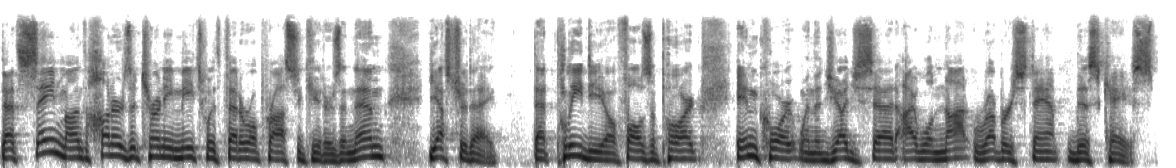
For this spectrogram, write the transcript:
That same month, Hunter's attorney meets with federal prosecutors. And then yesterday, that plea deal falls apart in court when the judge said, I will not rubber stamp this case.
